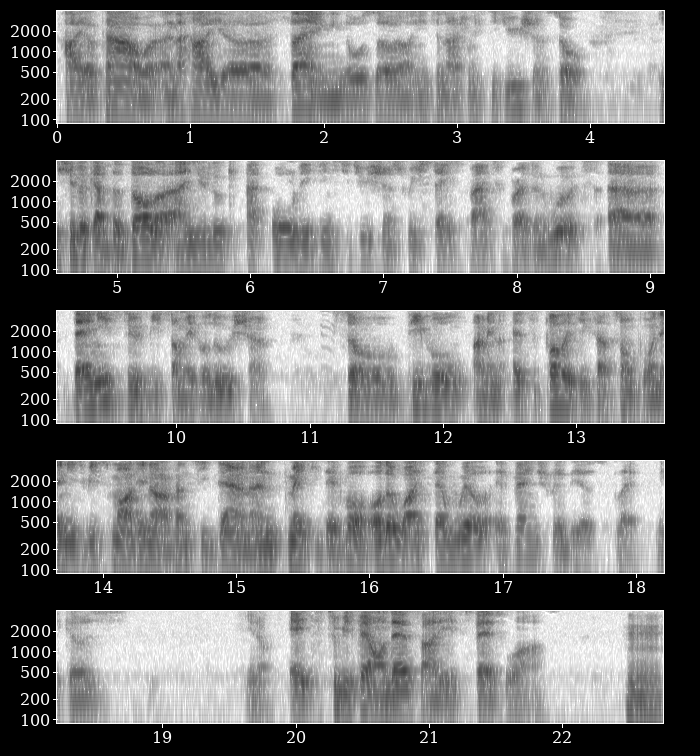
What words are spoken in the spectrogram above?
higher power and a higher saying in those uh, international institutions. So if you look at the dollar and you look at all these institutions which dates back to Bretton Woods, uh, there needs to be some evolution. So people, I mean, it's politics at some point, they need to be smart enough and sit down and make it evolve. Otherwise, there will eventually be a split because you know, it's to be fair on their side, it's fair to us. Mm.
